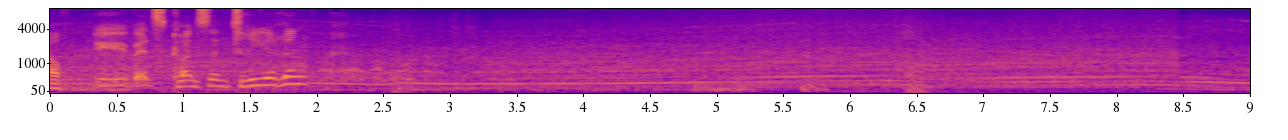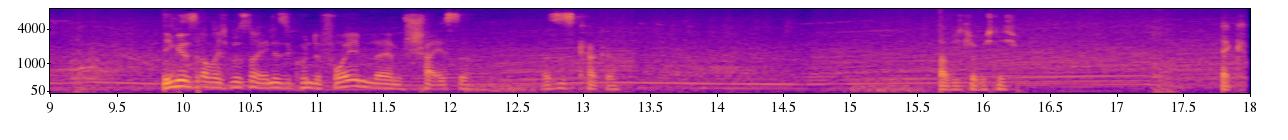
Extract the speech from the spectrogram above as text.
Auch übelst konzentrieren. Ding ist aber, ich muss noch eine Sekunde vor ihm bleiben. Scheiße. Das ist kacke. Hab ich glaube ich nicht. Weg.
